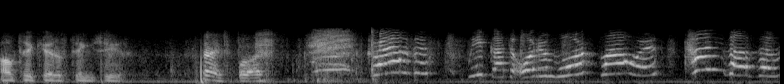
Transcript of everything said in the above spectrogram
I'll take care of things here. Thanks, boss. Travis, we've got to order more flowers. Tons of them.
